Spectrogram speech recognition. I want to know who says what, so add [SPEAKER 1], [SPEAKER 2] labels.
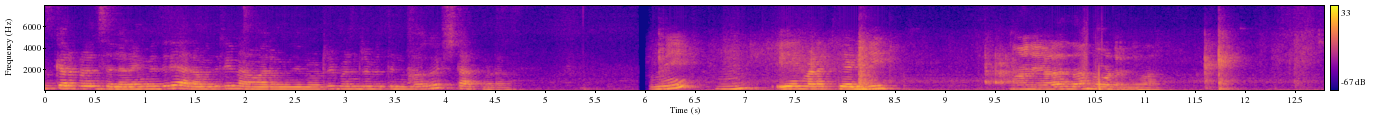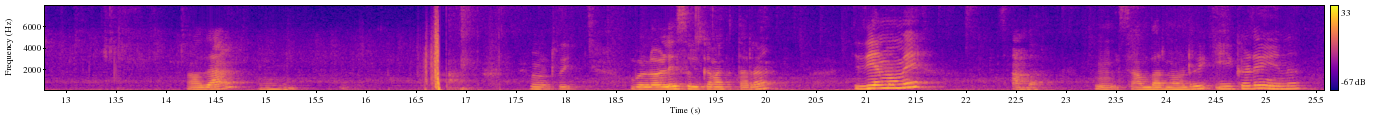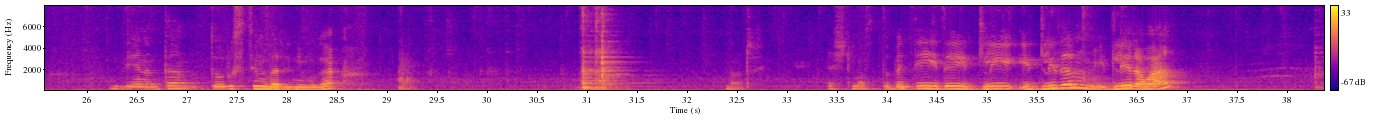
[SPEAKER 1] ನಮಸ್ಕಾರ ಫ್ರೆಂಡ್ಸ್ ಎಲ್ಲರೂ ಹೆಂಗಿದ್ರಿ ಆರಾಮದ್ರಿ ನಾವು ಆರಾಮದ್ರಿ ನೋಡ್ರಿ. ಬನ್ರಿ ಇವತ್ತಿನ ಬ್ಲಾಗ್ ಸ್ಟಾರ್ಟ್ ಮಾಡೋಣ. ಮಮ್ಮಿ ಏನು ಮಾಡತ್ತಿ ಅಡ್ಗಿ?
[SPEAKER 2] ನಾನು ಹೇಳಲ್ಲ ನೋಡ್ರಿ ನೀವು.
[SPEAKER 1] ಹೌದಾ? ನೋಡ್ರಿ ಬೆಳ್ಳುಳ್ಳಿ ಸುಲ್ಕನಾಕ್ತಾರ ಇದೇನು ಮಮ್ಮಿ?
[SPEAKER 2] ಸಾಂಬಾರ್.
[SPEAKER 1] ಹ್ಞೂ ಸಾಂಬಾರು ನೋಡ್ರಿ. ಈ ಕಡೆ ಏನು ಇದೇನಂತ ತೋರಿಸ್ತೀನಿ ಬರ್ರಿ ನಿಮ್ಗೆ. ನೋಡ್ರಿ. ಎಷ್ಟು ಮಸ್ತ್ ಬೈತಿ, ಇದು ಇಡ್ಲಿ ಇಡ್ಲಿದಲ್ಲಿ ಇಡ್ಲಿ ರವಾ.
